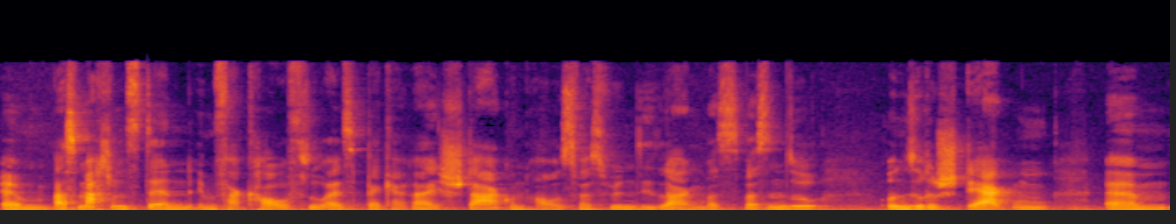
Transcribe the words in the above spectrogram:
Ähm, was macht uns denn im Verkauf so als Bäckerei stark und aus? Was würden Sie sagen? Was, was sind so unsere Stärken? Ähm,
